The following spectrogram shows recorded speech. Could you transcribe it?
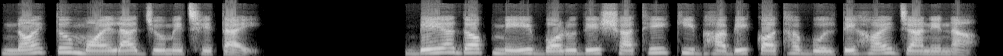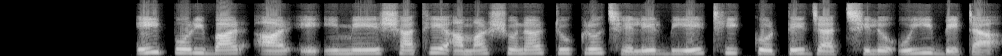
নয়তো ময়লা জমেছে তাই। বেয়াদব মেয়ে বড়দের সাথে কীভাবে কথা বলতে হয় জানে না। এই পরিবার আর এই মেয়ের সাথে আমার সোনার টুকরো ছেলের বিয়ে ঠিক করতে যাচ্ছিল ওই বেটা।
